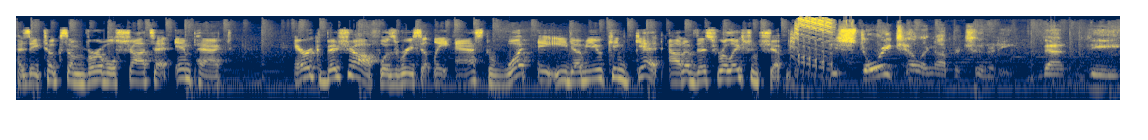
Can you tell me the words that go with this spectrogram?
as they took some verbal shots at Impact. Eric Bischoff was recently asked what AEW can get out of this relationship. The storytelling opportunity that the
